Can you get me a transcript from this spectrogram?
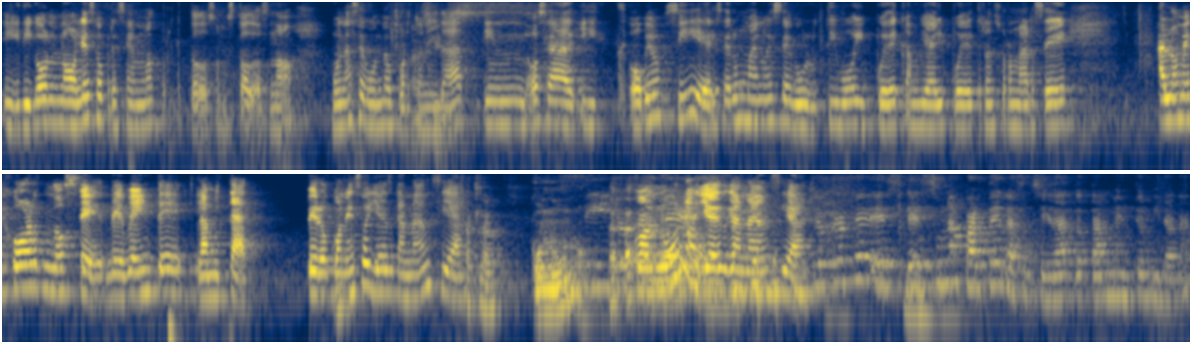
y digo no les ofrecemos porque todos somos todos, ¿no? Una segunda oportunidad. Y, o sea, y obvio, sí, el ser humano es evolutivo y puede cambiar y puede transformarse. A lo mejor, no sé, de 20, la mitad. Pero con eso ya es ganancia. Ah, claro. Con uno. Sí, Con que- uno ya es ganancia. Yo creo que es, es una parte de la sociedad totalmente olvidada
